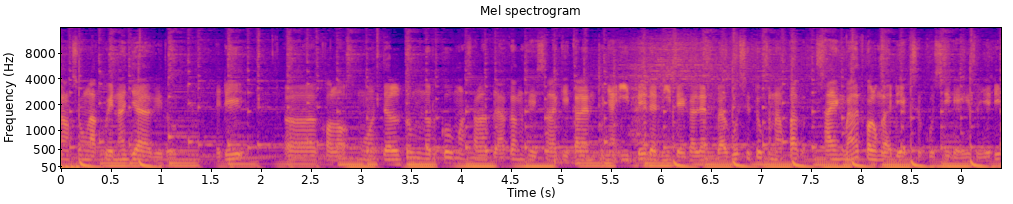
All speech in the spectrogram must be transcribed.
langsung lakuin aja gitu. Jadi eh, kalau modal tuh menurutku masalah belakang sih selagi kalian punya ide dan ide kalian bagus itu kenapa sayang banget kalau nggak dieksekusi kayak gitu. Jadi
